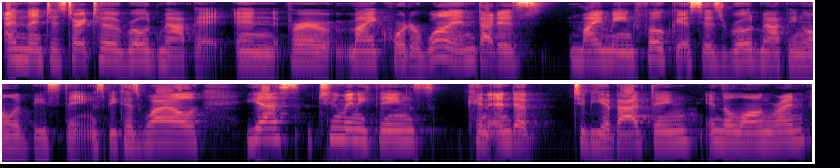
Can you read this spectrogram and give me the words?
and then to start to roadmap it. And for my quarter one, that is my main focus is road mapping all of these things. Because while, yes, too many things can end up to be a bad thing in the long run,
